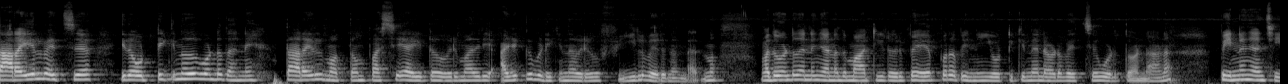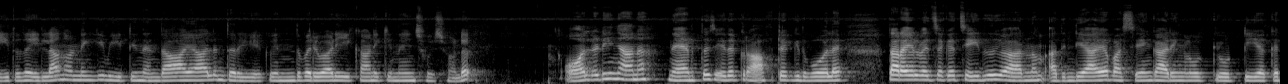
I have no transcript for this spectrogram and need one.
തറയിൽ വെച്ച് ഇത് ഒട്ടിക്കുന്നത് കൊണ്ട് തന്നെ തറയിൽ മൊത്തം പശയായിട്ട് ഒരുമാതിരി അഴുക്ക് പിടിക്കുന്ന ഒരു ഫീൽ വരുന്നുണ്ടായിരുന്നു. അതുകൊണ്ട് തന്നെ ഞാനത് മാറ്റിയിട്ട് ഒരു പേപ്പർ പിന്നെ ഈ ഒട്ടിക്കുന്നതിന്റെ അവിടെ വെച്ച് കൊടുത്തുകൊണ്ടാണ് പിന്നെ ഞാൻ ചെയ്തത് ഇല്ലാന്നുണ്ടെങ്കിൽ വീട്ടിൽ നിന്ന് എന്തായാലും തെറിയേക്കും. എന്ത് പരിപാടി ഈ കാണിക്കുന്നതെന്ന് ചോദിച്ചുകൊണ്ട് ഓൾറെഡി ഞാൻ നേരത്തെ ചെയ്ത ക്രാഫ്റ്റൊക്കെ ഇതുപോലെ തറയിൽ വെച്ചൊക്കെ ചെയ്തത് കാരണം അതിന്റെയായ പശയും കാര്യങ്ങളൊക്കെ ഒട്ടിയൊക്കെ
